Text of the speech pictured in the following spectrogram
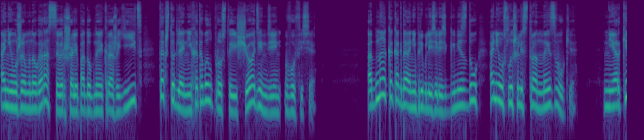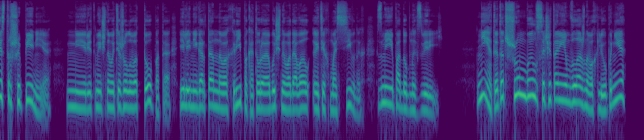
Они уже много раз совершали подобные кражи яиц, так что для них это был просто еще один день в офисе. Однако, когда они приблизились к гнезду, они услышали странные звуки. Не оркестр шипения, ни ритмичного тяжелого топота или ни гортанного хрипа, который обычно выдавал этих массивных, змееподобных зверей. Нет, этот шум был сочетанием влажного хлюпанья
